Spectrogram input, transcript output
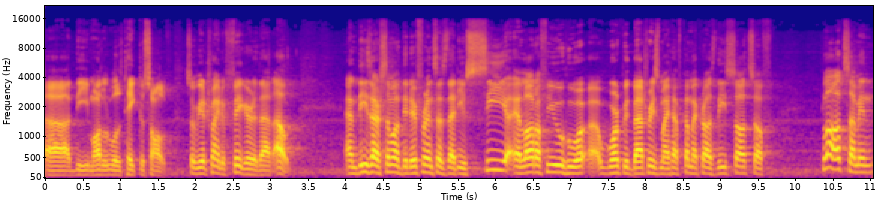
uh, the model will take to solve. So we are trying to figure that out. And these are some of the differences that you see. A lot of you who uh, work with batteries might have come across these sorts of plots, I mean,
